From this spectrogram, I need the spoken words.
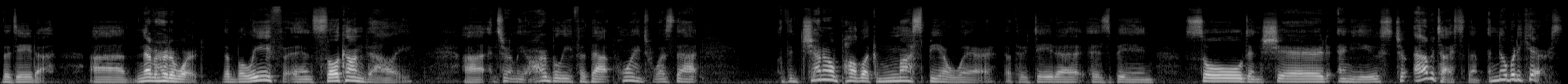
the data. Uh, never heard a word. The belief in Silicon Valley, uh, and certainly our belief at that point, was that the general public must be aware that their data is being sold and shared and used to advertise to them, and nobody cares.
